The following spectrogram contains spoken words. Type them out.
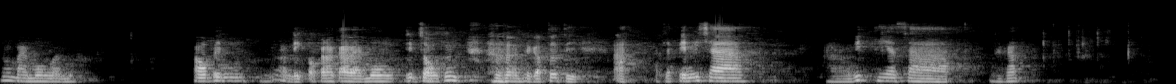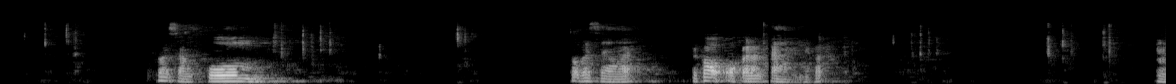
ต้องบ่ายโมงบ่ายโมงเอาเป็นเด็กออกกำลังกายบ่ายโมงสิบสองครึ่งนะครับตัวทีอะอาจจะเป็นวิชาวิทยาศาสตร์นะครับ ก็สังคม ก็ภาษาแล้วก็ออกกำลังกายนะครับอะ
